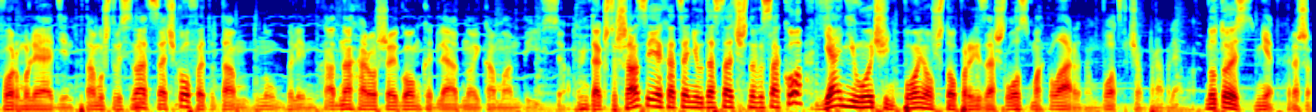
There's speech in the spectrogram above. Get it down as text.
Формуле 1. Потому что 18 очков это там, ну, блин, одна хорошая гонка для одной команды и все. Так что шансы я их оцениваю достаточно высоко. Я не очень понял, что произошло с Маклареном. Вот в чем проблема. Ну, то есть, нет, хорошо.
